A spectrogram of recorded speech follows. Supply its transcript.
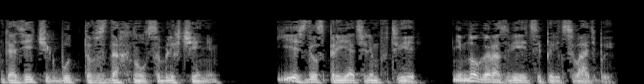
Газетчик будто вздохнул с облегчением. «Ездил с приятелем в Тверь, немного развеяться перед свадьбой.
